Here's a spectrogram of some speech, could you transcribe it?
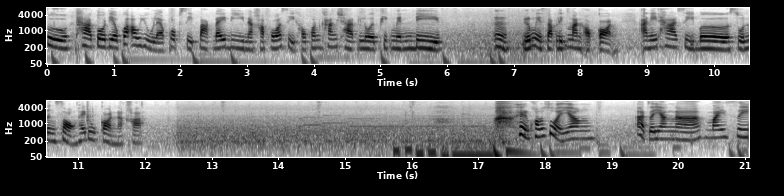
คือทาตัวเดียวก็เอาอยู่แล้วกลบสีปากได้ดีนะคะ เพราะว่าสีเขาค่อนข้างชัดเลยพิกเมนต์ดี อืมหรือมีซับลิปมันออกก่อน อันนี้ทาสีเบอร์ 012 ให้ดูก่อนนะคะเห็นความสวยยัง อาจจะยังนะ ไม่สิ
